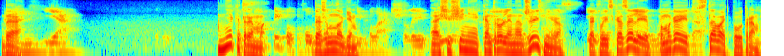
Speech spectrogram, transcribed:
Да. Некоторым, даже многим, ощущение контроля над жизнью, как вы и сказали, помогает вставать по утрам.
